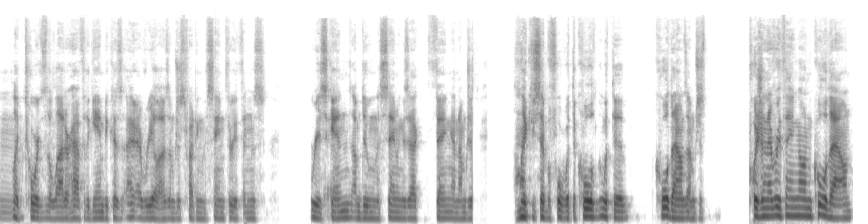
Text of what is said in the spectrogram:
Mm. like towards the latter half of the game, because I, I realized I'm just fighting the same three things reskinned. I'm doing the same exact thing, and I'm just like you said before with the cool with the cooldowns. I'm just pushing everything on cooldown.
